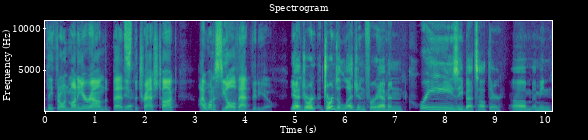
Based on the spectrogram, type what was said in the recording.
they throwing money around, the bets, yeah. the trash talk. I want to see all that video. Yeah, Jordan Jordan's a legend for having crazy bets out there. Um, I mean,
